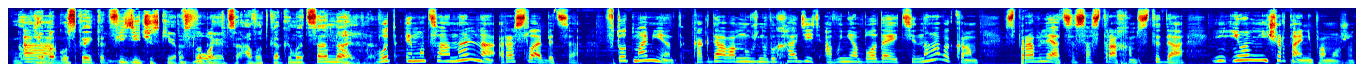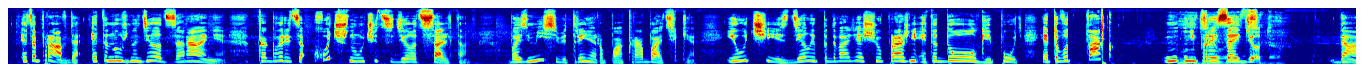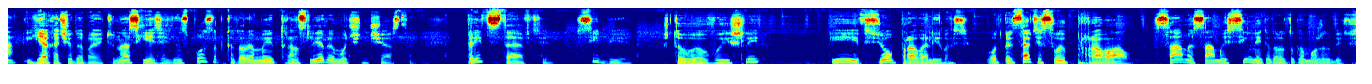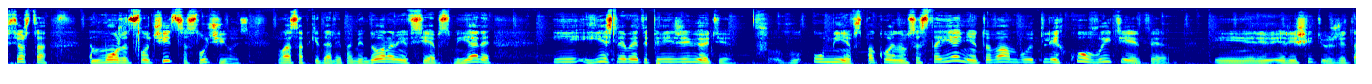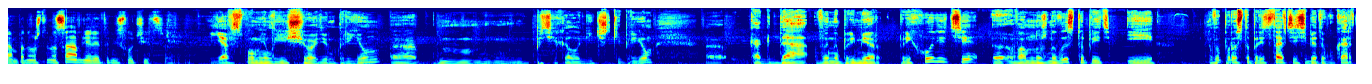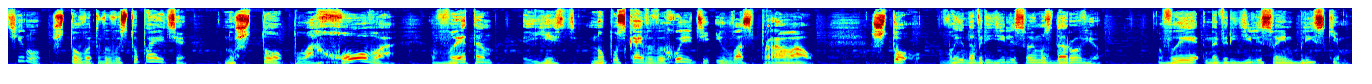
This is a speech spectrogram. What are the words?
Ну, А, я могу сказать, как физически расслабляются, а вот как эмоционально. Вот эмоционально расслабиться в тот момент, когда вам нужно выходить, а вы не обладаете навыком справляться со страхом стыда, и, и вам ни черта не поможет. Это правда. Это нужно делать заранее. Как говорится, хочешь научиться делать сальто? Возьми себе тренера по акробатике и учись, делай подводящие упражнения. Это долгий путь. Это вот так н- не, делается, произойет. да. Да. Я хочу добавить, у нас есть один способ, который мы транслируем очень часто. Представьте себе, что вы вышли и все провалилось. Вот представьте свой провал, самый-самый сильный, который только может быть. Все, что может случиться, случилось. Вас обкидали помидорами, все обсмеяли. И если вы это переживете в, в уме, в спокойном состоянии, то вам будет легко выйти это и ре- решить уже там, потому что на самом деле это не случится. Я вспомнил еще один прием, э, психологический прием, э, когда вы, например, приходите, э, вам нужно выступить, и вы просто представьте себе такую картину, что вот вы выступаете, ну что плохого в этом есть? Ну пускай вы выходите, и у вас провал. Что вы навредили своему здоровью, вы навредили своим близким,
